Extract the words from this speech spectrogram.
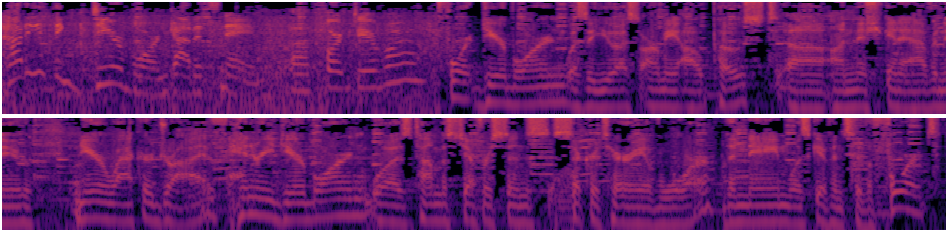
How do you think Dearborn got its name? Uh, Fort Dearborn? Fort Dearborn was a U.S. Army outpost uh, on Michigan Avenue near Wacker Drive. Henry Dearborn was Thomas Jefferson's Secretary of War. The name was given to the fort,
